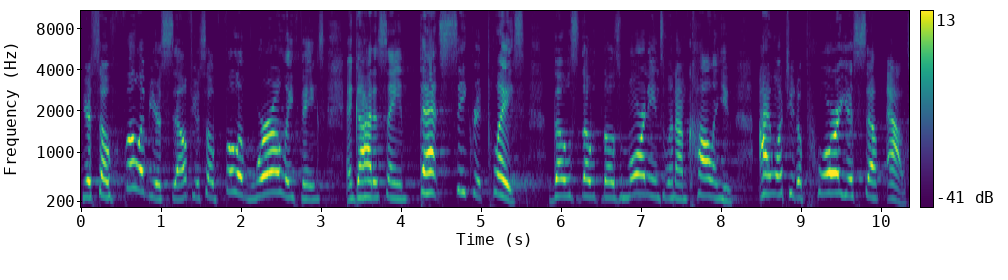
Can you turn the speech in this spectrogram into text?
You're so full of yourself. You're so full of worldly things. And God is saying, that secret place, those, those, those mornings when I'm calling you, I want you to pour yourself out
